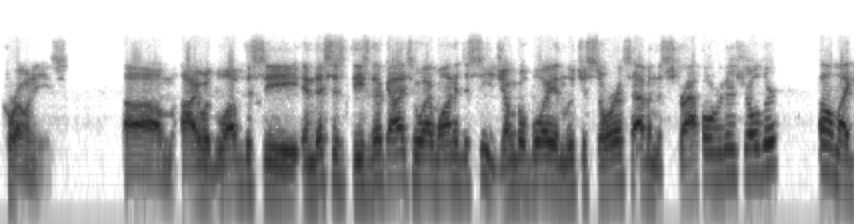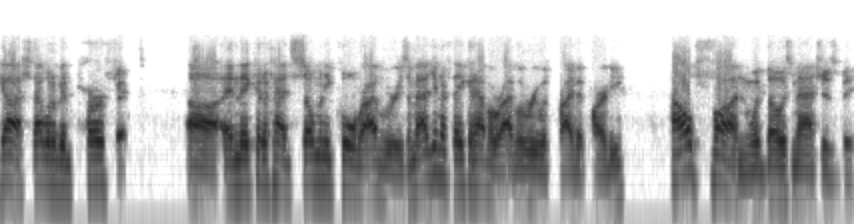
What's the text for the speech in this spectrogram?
cronies? Um, I would love to see, and this is these are the guys who I wanted to see: Jungle Boy and Luchasaurus having the strap over their shoulder. Oh my gosh, that would have been perfect. Uh, and they could have had so many cool rivalries. Imagine if they could have a rivalry with Private Party. How fun would those matches be?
